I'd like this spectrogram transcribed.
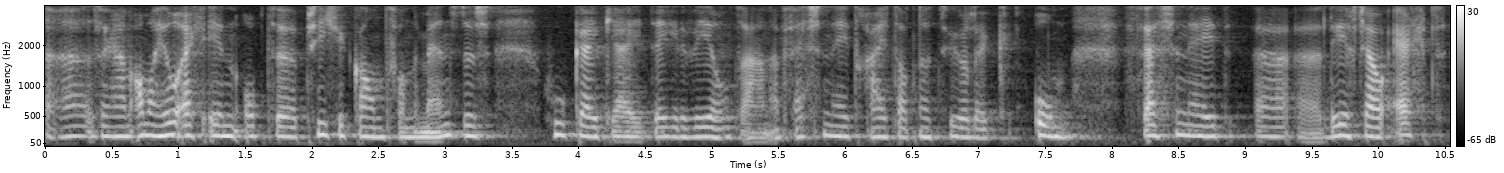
uh, ze gaan allemaal heel erg in op de psychische kant van de mens. Dus hoe kijk jij tegen de wereld aan? En Fascinate draait dat natuurlijk om. Fascinate uh, uh, leert jou echt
